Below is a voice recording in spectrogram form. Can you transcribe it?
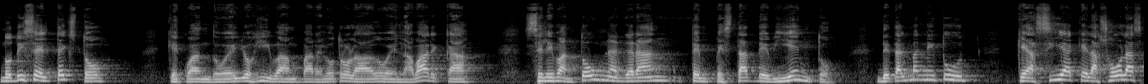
Nos dice el texto que cuando ellos iban para el otro lado en la barca, se levantó una gran tempestad de viento, de tal magnitud que hacía que las olas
